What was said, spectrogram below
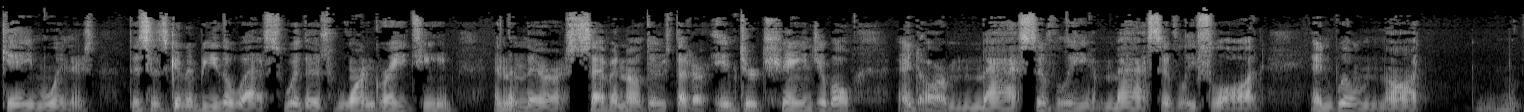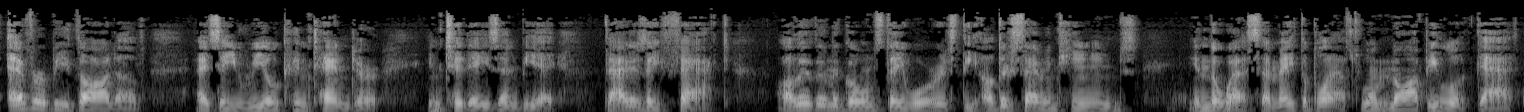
game winners. This is going to be the West where there's one great team and then there are seven others that are interchangeable and are massively, massively flawed and will not ever be thought of as a real contender in today's NBA. That is a fact. Other than the Golden State Warriors, the other seven teams in the West that make the playoffs will not be looked at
